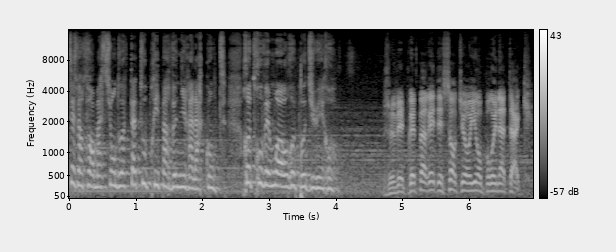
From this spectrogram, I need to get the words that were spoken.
Ces informations doivent à tout prix parvenir à l'Arconte. Retrouvez-moi au repos du héros. Je vais préparer des centurions pour une attaque.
